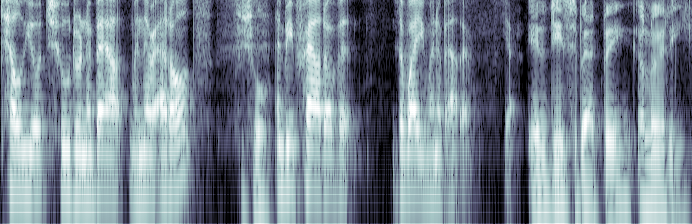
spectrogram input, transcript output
tell your children about when they're adults, For sure. and be proud of it the way you went about it. Yeah. And it is about being a learning.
